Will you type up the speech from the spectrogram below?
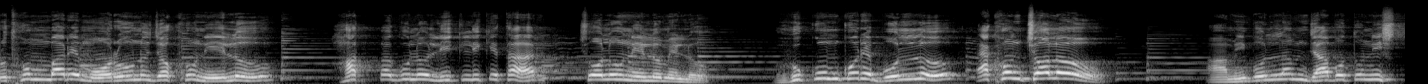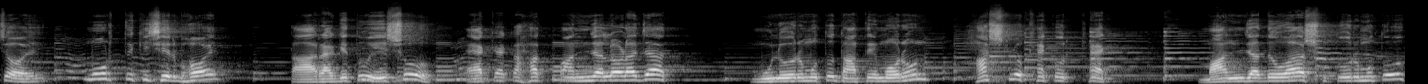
প্রথমবারে মরণ যখন এলো, হাত পাগুলো লিকলিকে তার চলন এলোমেলো। হুকুম করে বলল, এখন চলো। আমি বললাম, যাব তো নিশ্চয়, মরতে কিসের ভয়? তার আগে তো এসো, এক এক হাত পাঞ্জা লড়া যাক। মূলোর মতো দাঁতে মরণ, হাসলো খ্যাঁকর খ্যাঁক। মাঞ্জা দেওয়া সুতোর মতো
